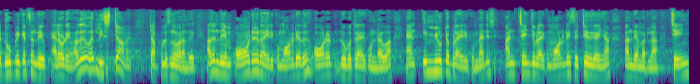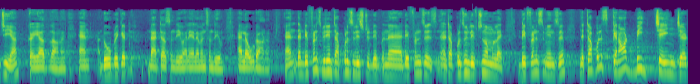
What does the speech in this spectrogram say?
ഡ്യൂപ്ലിക്കേറ്റ്സ് എന്ത് ചെയ്യും? അലൗഡ് ചെയ്യും. അത് ഒരു ലിസ്റ്റാണ് ടപ്പിൾസ് എന്ന് പറയുന്നത്. അതെന്ത് ചെയ്യും? ഓർഡേഡ് ആയിരിക്കും. ഓൾറെഡി അത് ഓർഡേഡ് രൂപത്തിലായിരിക്കും ഉണ്ടാവുക. ആൻഡ് ഇമ്മ്യൂട്ടബിൾ ആയിരിക്കും. ദാറ്റ് ഈസ് അൺചേഞ്ചബിൾ ആയിരിക്കും. ഓൾറെഡി സെറ്റ് ചെയ്ത് കഴിഞ്ഞാൽ എന്ത് ചെയ്യാൻ പറ്റില്ല? ചേഞ്ച് ചെയ്യാൻ കഴിയാത്തതാണ്. ആൻഡ് ഡ്യൂപ്ലിക്കേറ്റ് ഡാറ്റാസ് എന്ത് ചെയ്യും? അല്ലെങ്കിൽ എലമെൻസ് എന്ത് ചെയ്യും? അലൗഡ് ആണ്. And the difference between tuples list difference ടപ്പിൾസും ലിസ്റ്റും നമ്മളെ difference means the tuples cannot be changed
